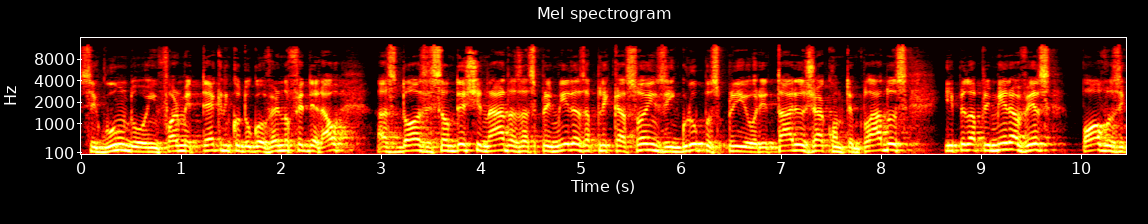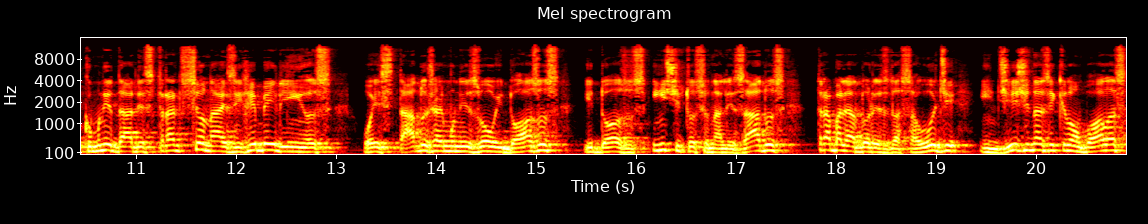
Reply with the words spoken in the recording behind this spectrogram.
Segundo o informe técnico do governo federal, as doses são destinadas às primeiras aplicações em grupos prioritários já contemplados e, pela primeira vez, povos e comunidades tradicionais e ribeirinhos. O Estado já imunizou idosos, idosos institucionalizados, trabalhadores da saúde, indígenas e quilombolas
